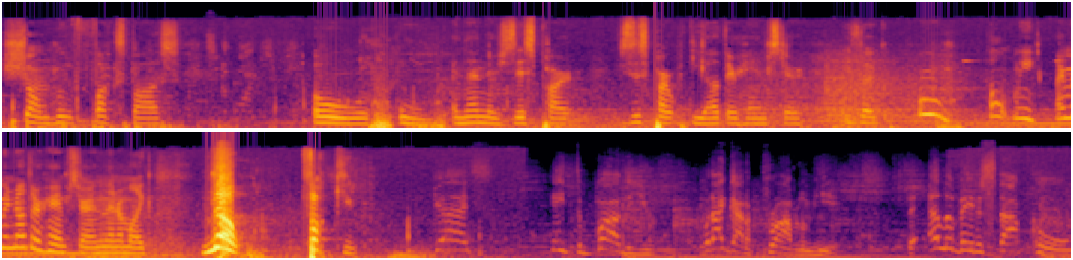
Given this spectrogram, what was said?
Show them who the fuck's boss. Oh, ooh, and then there's this part. There's this part with the other hamster. He's like, oh, help me, I'm another hamster. And then I'm like, no, fuck you. I got a problem here. The elevator stopped cold.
